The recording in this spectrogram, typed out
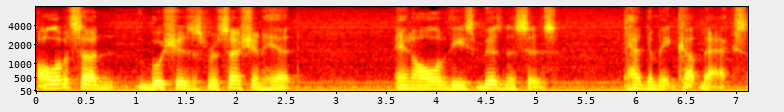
all of a sudden, Bush's recession hit, and all of these businesses had to make cutbacks.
